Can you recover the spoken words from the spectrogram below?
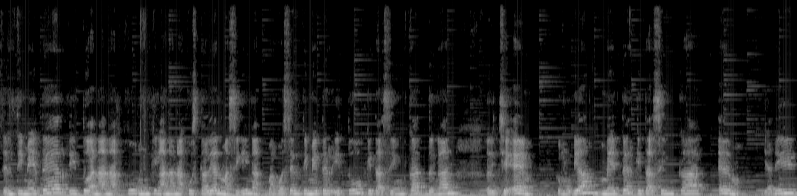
sentimeter itu anak-anakku mungkin anak-anakku sekalian masih ingat bahwa sentimeter itu kita singkat dengan eh, cm. Kemudian meter kita singkat m. Jadi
